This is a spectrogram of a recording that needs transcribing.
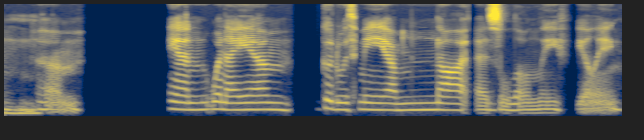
Mhm. um and when i am good with me i'm not as lonely feeling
